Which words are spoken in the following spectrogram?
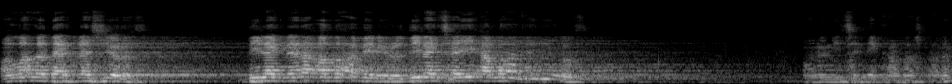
Allah'la dertleşiyoruz. Dilekleri Allah'a veriyoruz. Dilekçeyi Allah'a veriyoruz. Onun için de kardeşlerim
